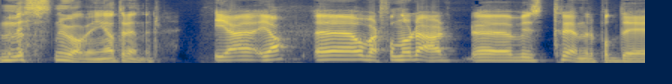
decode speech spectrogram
Nesten uavhengig av trener. Jeg, ja, eh, og i hvert fall når det er eh, hvis trenere på det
